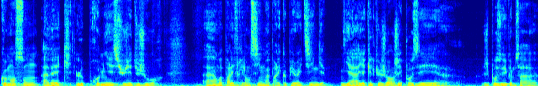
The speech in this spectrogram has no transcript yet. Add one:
Commençons avec le premier sujet du jour. Euh, on va parler freelancing, on va parler copywriting. Il y a, il y a quelques jours, j'ai posé, euh, j'ai posé comme ça, euh,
